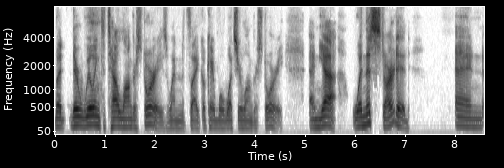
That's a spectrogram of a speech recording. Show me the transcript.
but they're willing to tell longer stories when it's like, okay, well, what's your longer story? And yeah, when this started. And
